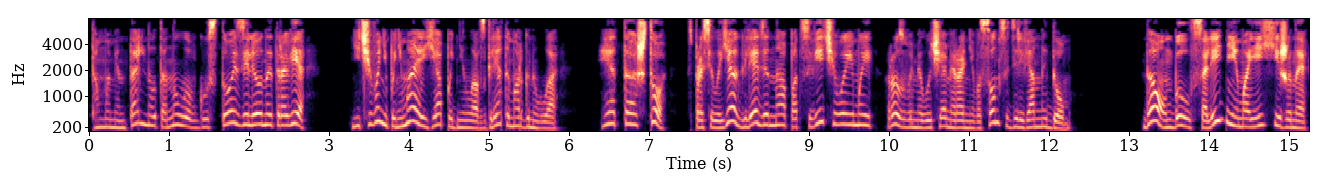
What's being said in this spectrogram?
то моментально утонула в густой зеленой траве. Ничего не понимая, я подняла взгляд и моргнула. «Это что?» — спросила я, глядя на подсвечиваемый розовыми лучами раннего солнца деревянный дом. Да, он был солиднее моей хижины.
